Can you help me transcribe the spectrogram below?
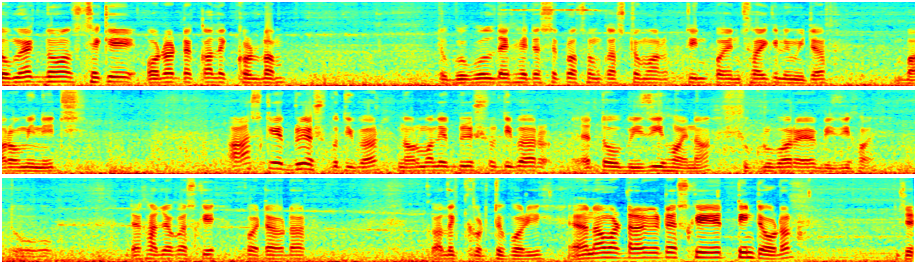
তো ম্যাকডোনাল্ডস থেকে অর্ডারটা কালেক্ট করলাম। তো গুগল দেখাইতেছে প্রথম কাস্টমার তিন পয়েন্ট ছয় কিলোমিটার, বারো মিনিট আজকে বৃহস্পতিবার নর্মালি বৃহস্পতিবার এত বিজি হয় না, শুক্রবারে বিজি হয়। তো দেখা যাক আজকে কয়টা অর্ডার কালেক্ট করতে পারি। এখন আমার টার্গেট আজকে তিনটে অর্ডার যে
